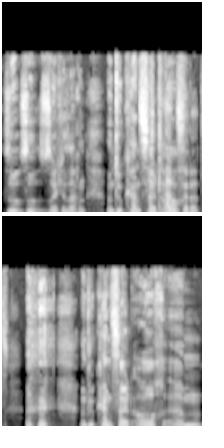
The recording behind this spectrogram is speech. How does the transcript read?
so, so solche Sachen. Und du kannst halt auch und du kannst halt auch ähm,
